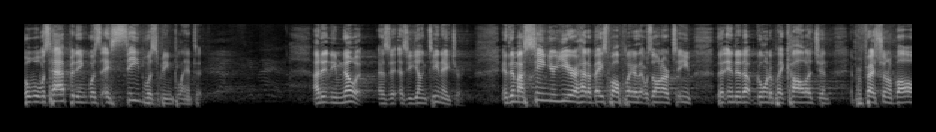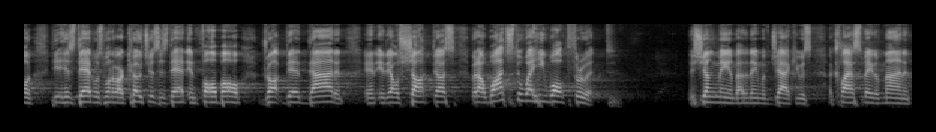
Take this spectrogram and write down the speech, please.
but what was happening was a seed was being planted. I didn't even know it as a, as a young teenager. And then my senior year, I had a baseball player that was on our team that ended up going to play college and, and professional ball. And his dad was one of our coaches. His dad in fall ball dropped dead, died, and, and it all shocked us. But I watched the way he walked through it. This young man by the name of Jack, he was a classmate of mine, and,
